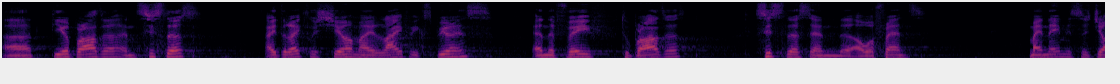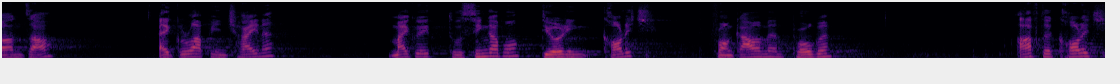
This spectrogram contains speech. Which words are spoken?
Uh, dear brothers and sisters, I'd like to share my life experience and faith to brothers, sisters, and uh, our friends. My name is John Zhao. I grew up in China, migrated to Singapore during college from government program. After college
